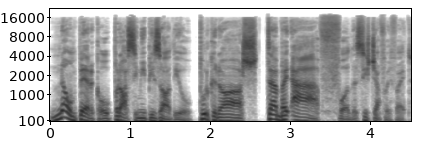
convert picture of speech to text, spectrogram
Não percam o próximo episódio, porque nós também. Ah, foda-se, isto já foi feito.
